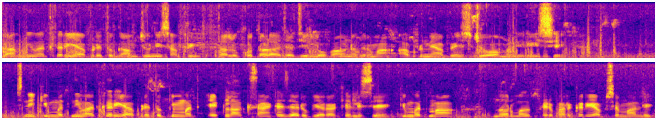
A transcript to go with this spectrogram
ગામની વાત કરીએ આપણે તો ગામ જૂની સાપરી તાલુકો તળાજા, જિલ્લો ભાવનગરમાં આપણને આ ભેંસ જોવા મળી રહી છે. ભેંસની કિંમતની વાત કરીએ આપણે, તો કિંમત એક લાખ સાઠ હજાર રૂપિયા રાખેલી છે. કિંમતમાં નોર્મલ ફેરફાર કરી આપશે માલિક.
